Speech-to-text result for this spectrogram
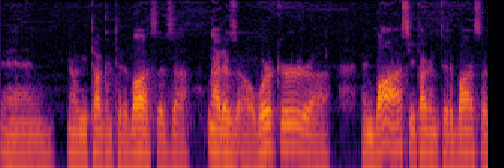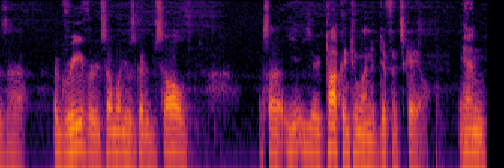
And now you're talking to the boss as a, not as a worker uh, and boss. You're talking to the boss as a, a griever and someone who's going to solve. So you- you're talking to him on a different scale. And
